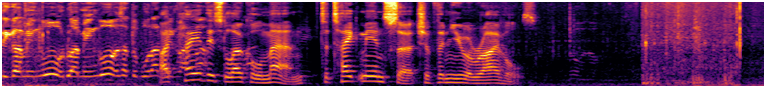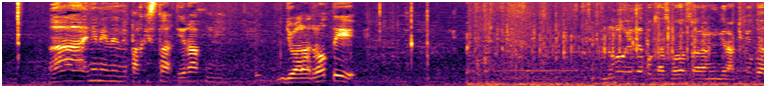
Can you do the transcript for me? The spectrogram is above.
tiga minggu, dua minggu, satu bulan. I pay this local man to take me in search of the new arrivals. Nah, ini nih, nih, nih, Pakistan, Irak nih. Jualan roti. Dulu ini bekas-bekas orang Irak juga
